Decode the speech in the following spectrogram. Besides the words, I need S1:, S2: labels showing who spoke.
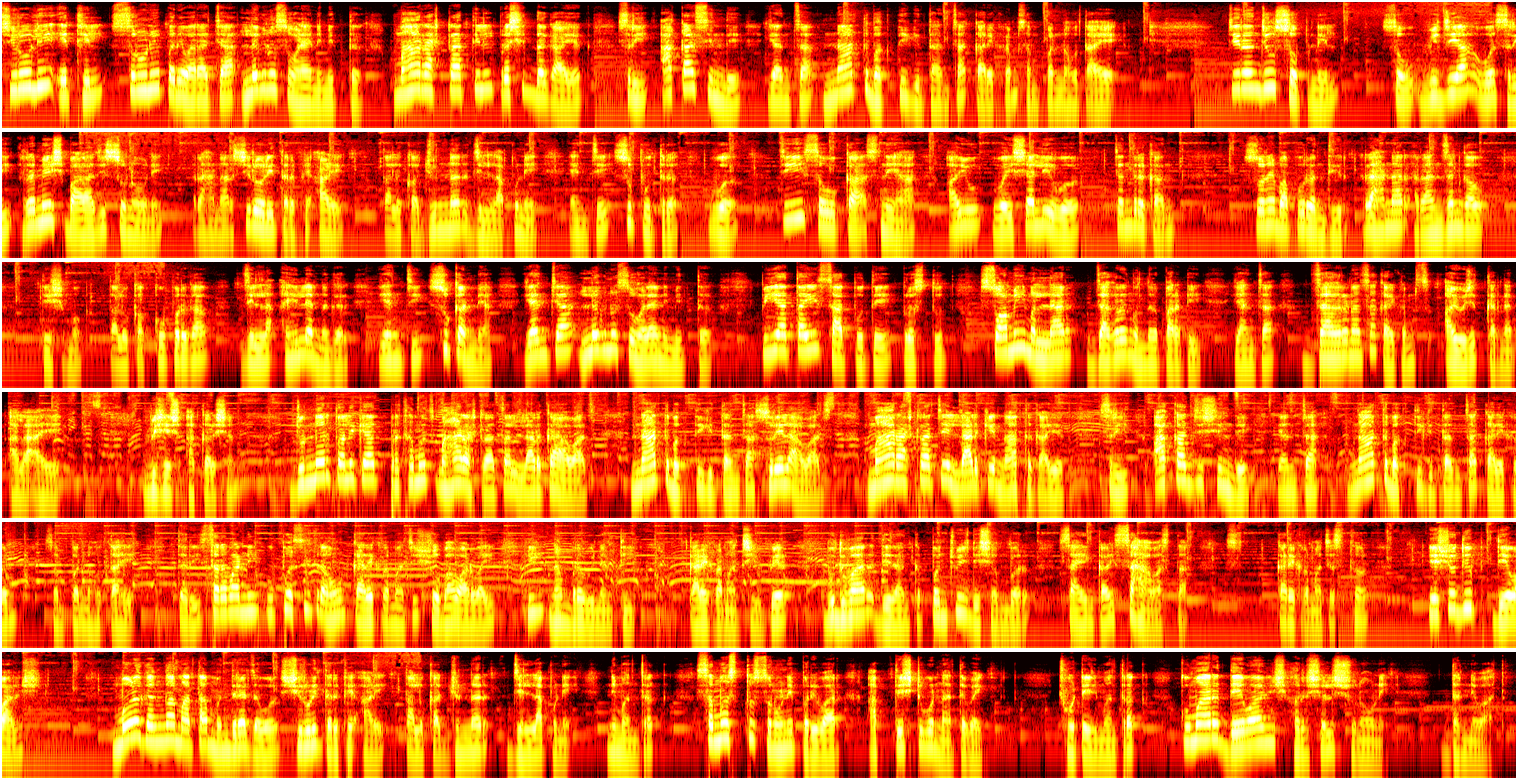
S1: शिरोली येथील सोनवणे परिवाराच्या लग्न सोहळ्यानिमित्त महाराष्ट्रातील प्रसिद्ध गायक श्री आकाश शिंदे यांचा नाथ भक्ती गीतांचा कार्यक्रम संपन्न होत आहे. चिरंजीव स्वप्नील सौ विजया व श्री रमेश बाळाजी सोनवणे राहणार शिरोली तर्फे आळे तालुका जुन्नर जिल्हा पुणे यांचे सुपुत्र व ची सौका स्नेहा आयु वैशाली व चंद्रकांत सोनेबापू रणधीर राहणार रांजणगाव देशमुख तालुका कोपरगाव जिल्हा अहिल्यानगर यांची सुकन्या यांच्या लग्न सोहळ्यानिमित्त पियाताई सातपुते प्रस्तुत स्वामी मल्हार जागरण गोंधळ पार्टी यांचा जागरणाचा कार्यक्रम आयोजित करण्यात आला आहे. विशेष आकर्षण जुन्नर तालुक्यात प्रथमच महाराष्ट्राचा लाडका आवाज नाथ भक्ती गीतांचा सुरेला आवाज महाराष्ट्राचे लाडके नाथ गायक श्री आकाशजी शिंदे यांचा नाथ भक्ती गीतांचा कार्यक्रम संपन्न होत आहे. तरी सर्वांनी उपस्थित राहून कार्यक्रमाची शोभा वाढवावी ही नम्र विनंती. कार्यक्रमाची वेळ बुधवार दिनांक पंचवीस डिसेंबर सायंकाळी सहा वाजता. कार्यक्रमाचे स्थळ यशोदीप देवांश मळगंगा माता मंदिराजवळ शिरोळीतर्फे आळे तालुका जुन्नर जिल्हा पुणे. निमंत्रक समस्त सोनोने परिवार आप्तेष्ट व नातेवाईक छोटे निमंत्रक कुमार देवांश हर्षल सुनवणे. धन्यवाद.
